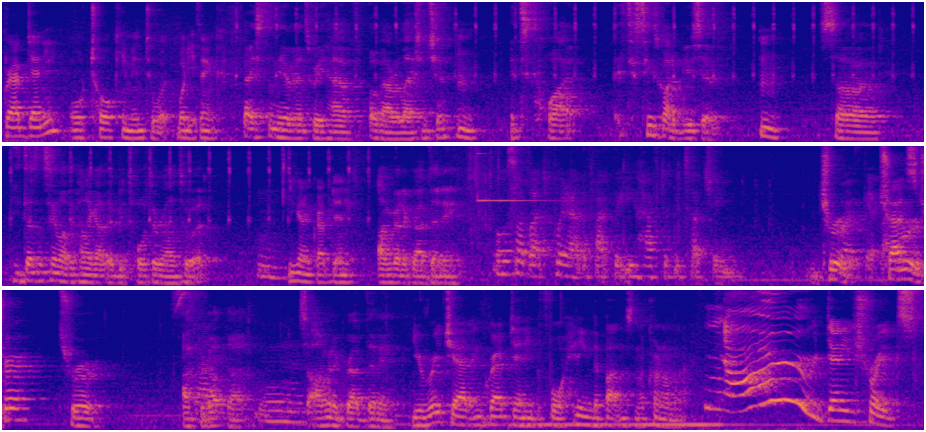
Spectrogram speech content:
Grab Danny or talk him into it? What do you think? Based on the evidence we have of our relationship, it's quite. It seems quite abusive. So he doesn't seem like the kind of guy that'd be talked around to it. You're going to grab Danny. I'm gonna grab Danny. Also, I'd like to point out the fact that you have to be touching. True. Both get back. That's true. True. I So- mm. forgot that. So I'm gonna grab Denny. You reach out and grab Denny before hitting the buttons on the chronometer. No! Denny shrieks.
